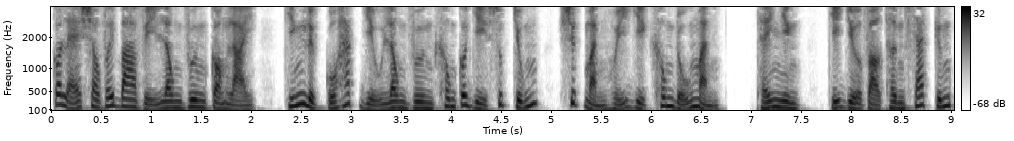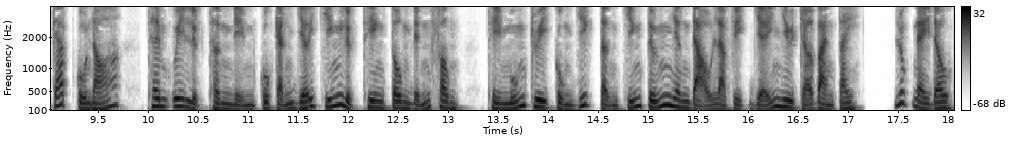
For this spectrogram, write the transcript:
Có lẽ so với ba vị Long Vương còn lại, chiến lực của Hắc Diệu Long Vương không có gì xuất chúng, sức mạnh hủy diệt không đủ mạnh. Thế nhưng, chỉ dựa vào thân xác cứng cáp của nó, thêm uy lực thần niệm của cảnh giới chiến lực thiên tôn đỉnh phong, thì muốn truy cùng giết tận chiến tướng nhân đạo là việc dễ như trở bàn tay. Lúc này đâu,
